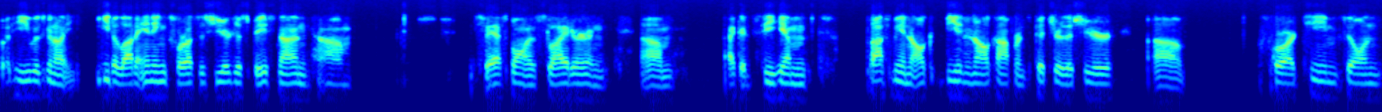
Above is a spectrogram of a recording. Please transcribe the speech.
but he was going to eat a lot of innings for us this year just based on um, his fastball and his slider, and um, I could see him possibly an all, being an all conference pitcher this year um, for our team, filling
